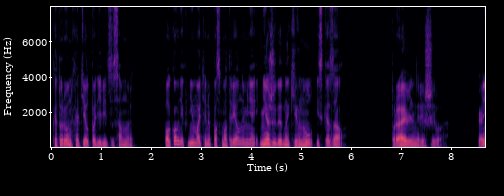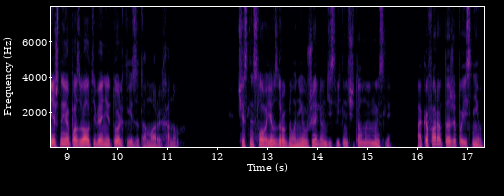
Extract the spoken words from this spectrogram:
которой он хотел поделиться со мной. Полковник внимательно посмотрел на меня, неожиданно кивнул и сказал. «Правильно решила. Конечно, я позвал тебя не только из-за Тамары Ханум». Честное слово, я вздрогнул. Неужели он действительно читал мои мысли? А Кафаров даже пояснил.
